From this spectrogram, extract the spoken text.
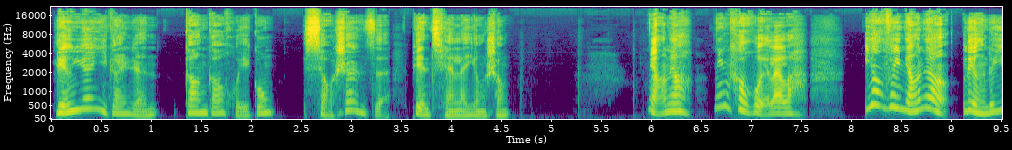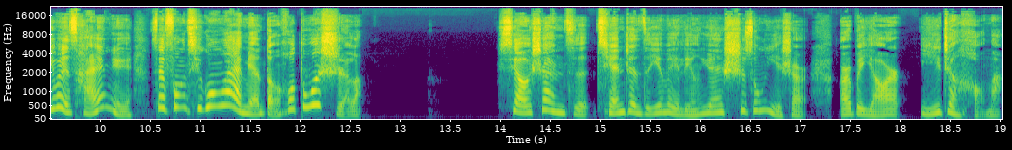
凌渊一干人刚刚回宫，小扇子便前来应声：“娘娘，您可回来了！杨妃娘娘领着一位才女在凤栖宫外面等候多时了。”小扇子前阵子因为凌渊失踪一事而被瑶儿一阵好骂，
